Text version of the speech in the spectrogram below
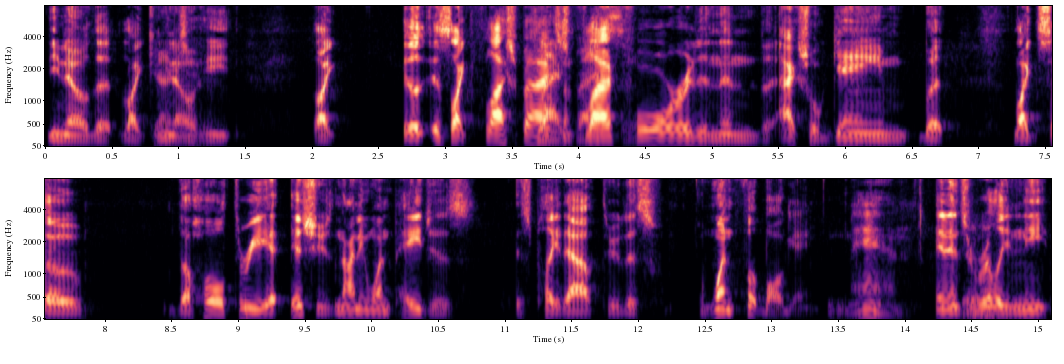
You know that like you know he like it's like flashbacks, and flash and- forward and then the actual game, but like so the whole three issues, ninety one pages, is played out through this one football game Man. and it's really neat.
